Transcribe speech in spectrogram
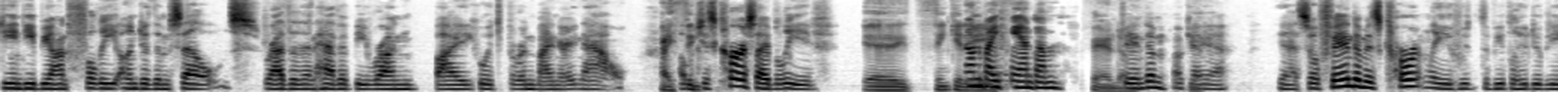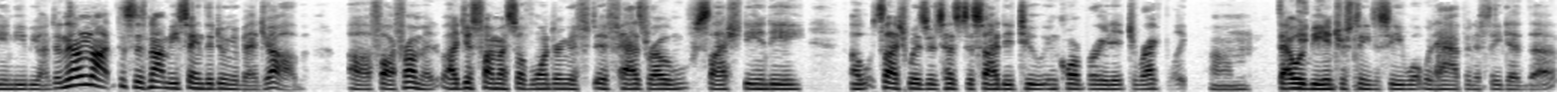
D and D Beyond fully under themselves rather than have it be run by who it's run by right now, I uh, think, which is Curse, I believe. I think it run by Fandom. Fandom. Fandom. Okay, yeah. yeah. yeah. so Fandom is currently who, the people who do D and D Beyond, and I'm not. This is not me saying they're doing a bad job. Uh, far from it. I just find myself wondering if, if Hasbro slash D and D uh, slash Wizards has decided to incorporate it directly. Um, that would be interesting to see what would happen if they did that.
